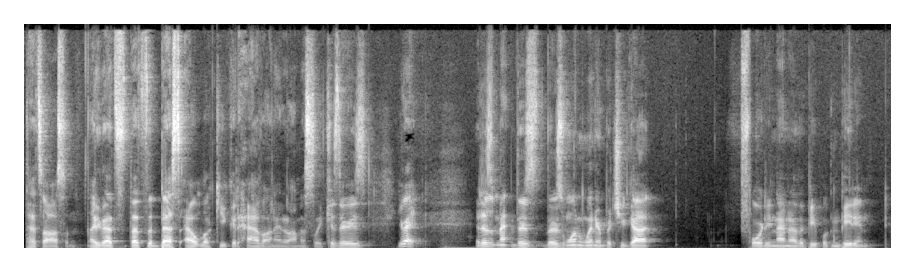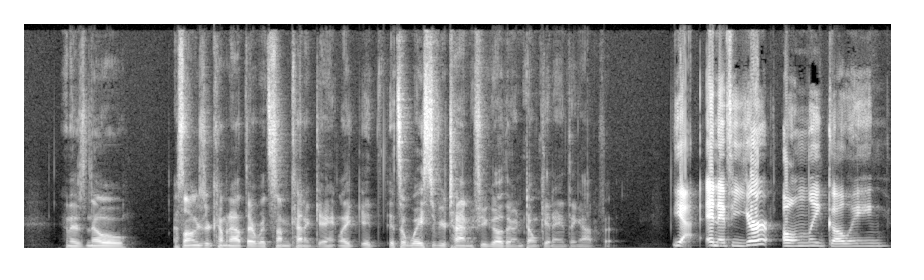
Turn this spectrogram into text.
That's awesome. Like that's that's the best outlook you could have on it, honestly. Because there is, you're right. It doesn't matter. There's there's one winner, but you got 49 other people competing, and there's no. As long as you're coming out there with some kind of gain, like it, it's a waste of your time if you go there and don't get anything out of it. Yeah. And if you're only going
